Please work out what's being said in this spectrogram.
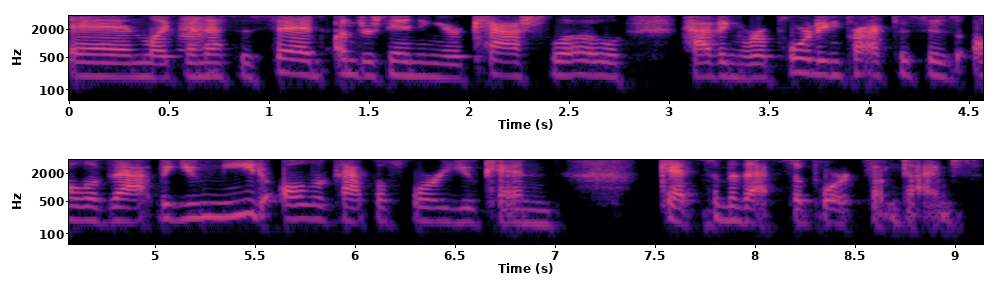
and like Mhm. Vanessa said, understanding your cash flow, having reporting practices, all of that. But you need all of that before you can get some of that support sometimes.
